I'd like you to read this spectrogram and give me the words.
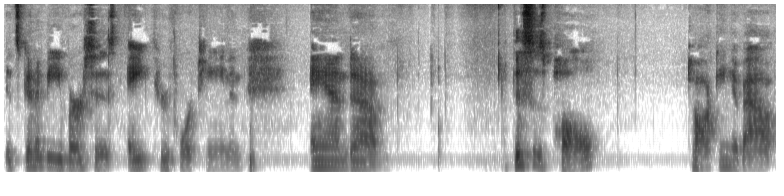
it's going to be verses 8 through 14. And, and um, this is Paul talking about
